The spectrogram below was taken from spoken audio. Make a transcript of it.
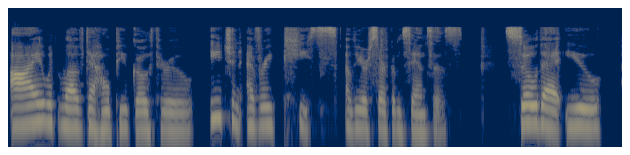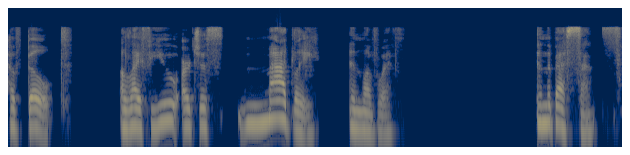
I would love to help you go through each and every piece of your circumstances so that you have built a life you are just madly in love with in the best sense.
